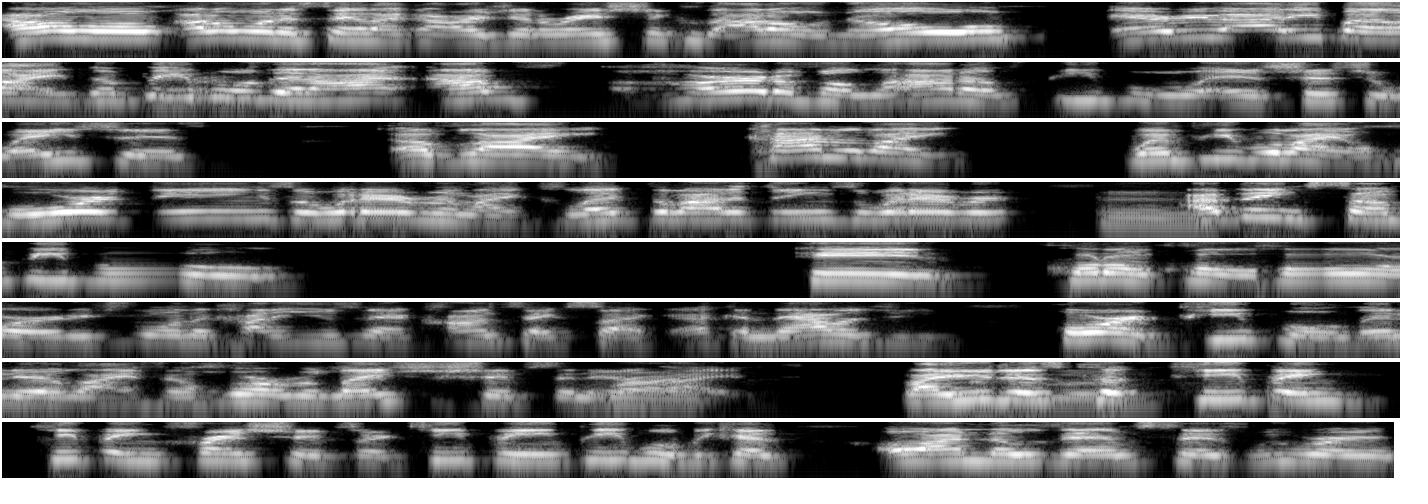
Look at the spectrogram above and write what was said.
I don't I don't want to say like our generation because I don't know everybody, but like the people that I I've heard of a lot of people in situations of like kind of like when people like hoard things or whatever and like collect a lot of things or whatever. Mm. I think some people can quote unquote hoard, if you want to kind of use that context, like, like analogy, hoard people in their life and hoard relationships in their right. life. Like you just keeping keeping friendships or keeping people because oh I know them since we were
